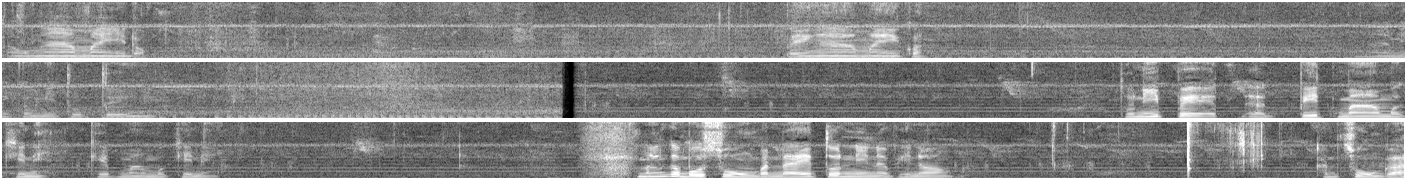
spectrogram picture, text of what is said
เอางาใหม่ดอก ไปงาใหม่ก่อนงานี่ก็มีตัวเตึงตัวนี้เป๊ะปิดมาเมื่อกี้นี่เก็บมาเมื่อกี้นี่มันก็บ่สูงปานใดต้นนี้นะพี่น้องคันสูงก็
